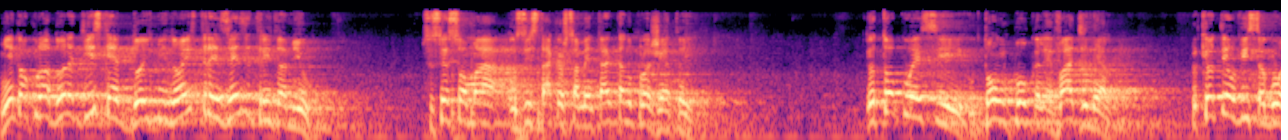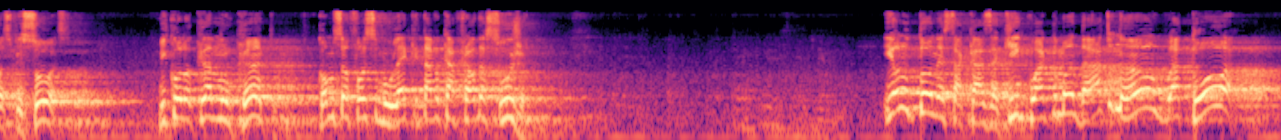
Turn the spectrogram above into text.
Minha calculadora diz que é 2 milhões 330 mil. Se você somar os destaques orçamentários, está no projeto aí. Eu estou com esse tom um pouco elevado nela, porque eu tenho visto algumas pessoas me colocando num canto, como se eu fosse um moleque que estava com a fralda suja. E eu não estou nessa casa aqui em quarto mandato, não, à toa.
